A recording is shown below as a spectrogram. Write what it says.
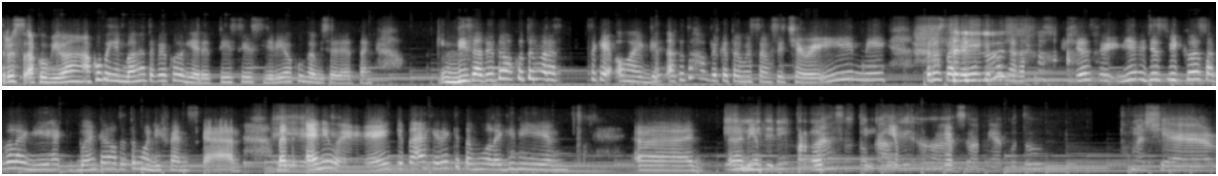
Terus aku bilang aku pengen banget tapi aku lagi ada thesis jadi aku nggak bisa datang. Di saat itu aku tuh merasa kayak oh my god aku tuh hampir ketemu sama si cewek ini terus akhirnya kita Serius? nggak ketemu just yeah, just because aku lagi hektik banget kan waktu itu mau defense kan but Iya, anyway kita akhirnya ketemu lagi di uh, iya. uh, Ini dengan- jadi pernah suatu Yep, kali uh, yep. suami aku tuh nge-share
